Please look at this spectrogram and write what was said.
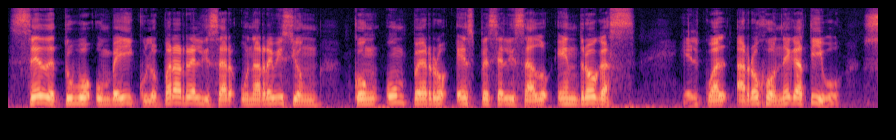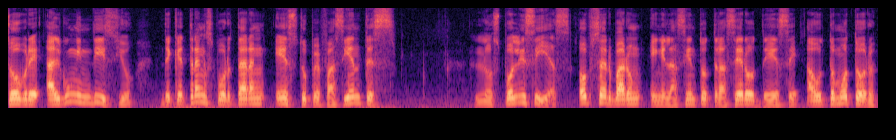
se detuvo un vehículo para realizar una revisión con un perro especializado en drogas, el cual arrojó negativo sobre algún indicio de que transportaran estupefacientes. Los policías observaron en el asiento trasero de ese automotor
